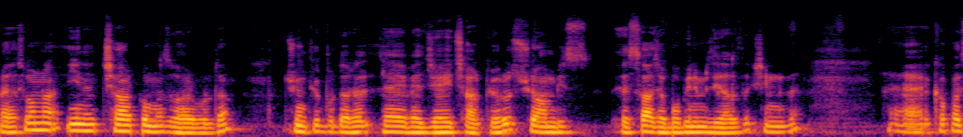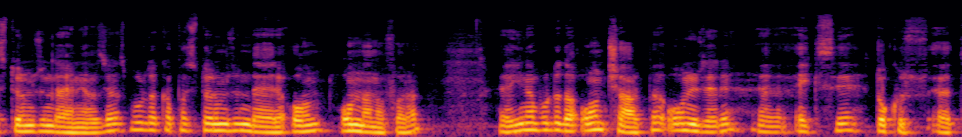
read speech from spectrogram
E, sonra yine çarpımız var burada. Çünkü burada L ve C'yi çarpıyoruz. Şu an biz e, sadece bobinimizi yazdık. Şimdi de e, kapasitörümüzün değerini yazacağız. Burada kapasitörümüzün değeri 10, 10 nanofarad. E, yine burada da 10 çarpı 10 üzeri e, eksi 9. Evet.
